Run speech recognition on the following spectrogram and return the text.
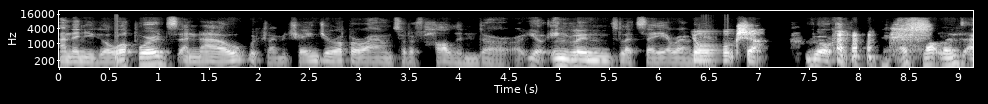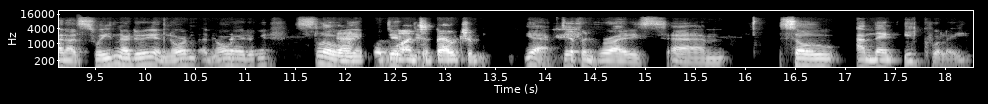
and then you go upwards and now with climate change you're up around sort of holland or, or you know england let's say around yorkshire. Yorkshire. Scotland and as sweden are doing it and Nord- norway are doing it slowly yeah. one to belgium. Yeah different varieties um, so and then equally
